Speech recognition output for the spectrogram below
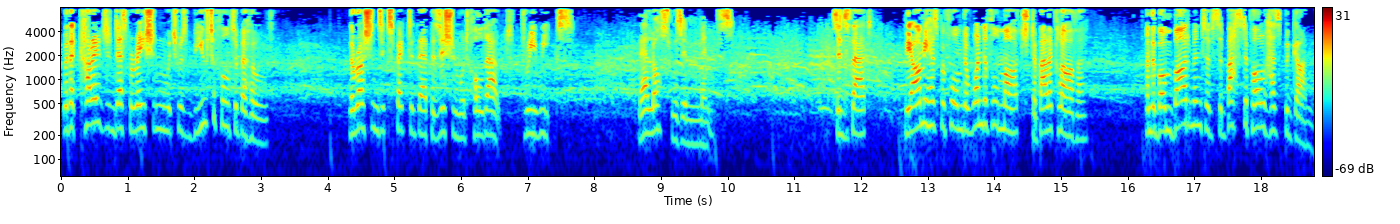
with a courage and desperation which was beautiful to behold. The Russians expected their position would hold out three weeks. Their loss was immense. Since that, the army has performed a wonderful march to Balaclava, and the bombardment of Sebastopol has begun.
